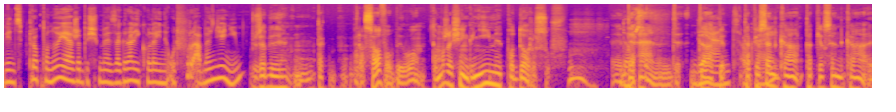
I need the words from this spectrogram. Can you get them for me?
Więc proponuję, żebyśmy zagrali kolejny utwór, a będzie nim. Żeby mm, tak rasowo było, to może sięgnijmy po dorsów. The End. The Ta, End, ta okej. piosenka, ta piosenka y,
